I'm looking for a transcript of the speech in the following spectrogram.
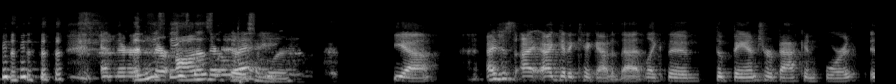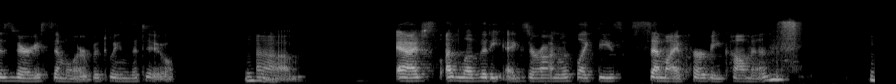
And they're and they're on their way. yeah. I just I, I get a kick out of that. Like the the banter back and forth is very similar between the 2 Mhm. Um, and I just I love that he eggs her on with like these semi pervy comments.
